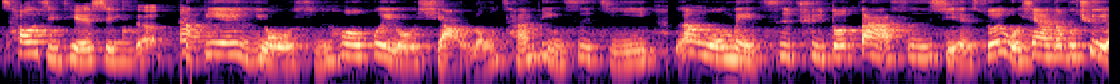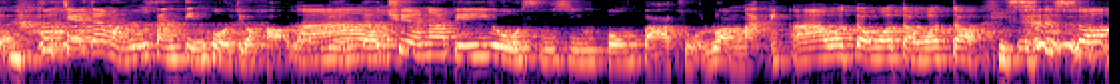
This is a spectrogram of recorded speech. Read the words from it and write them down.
超级贴心的，那边有时候会有小农产品市集，让我每次去都大失血，所以我现在都不去了，直接在网络上订货就好了，啊、免得去了那边又失心疯发作乱买。啊，我懂，我懂，我懂。是说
